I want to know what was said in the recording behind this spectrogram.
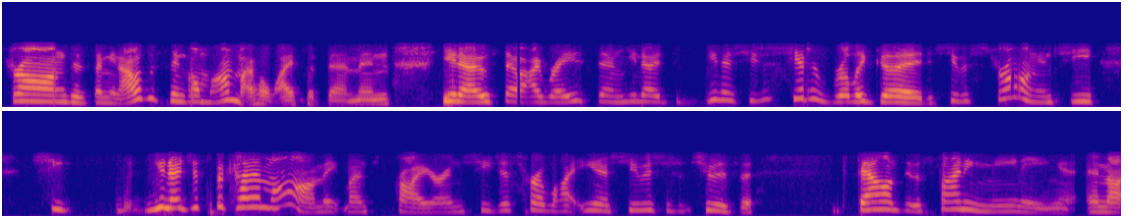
strong. Because I mean, I was a single mom my whole life with them, and you know, so I raised them. You know, you know, she just she had a really good. She was strong, and she she you know just became a mom eight months prior, and she just her life. You know, she was just she was a found it was finding meaning and uh,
